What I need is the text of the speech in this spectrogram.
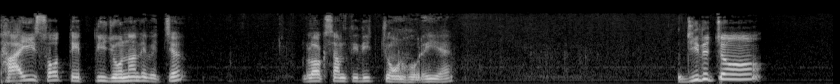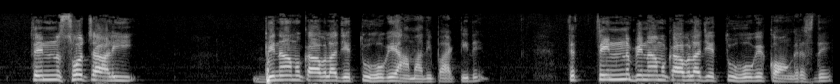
2833 ਜ਼ੋਨਾਂ ਦੇ ਵਿੱਚ ਬਲਾਕ ਸੰਮਤੀ ਦੀ ਚੋਣ ਹੋ ਰਹੀ ਹੈ। ਜਿਹਦੇ ਚੋਂ 340 ਬਿਨਾ ਮੁਕਾਬਲਾ ਜੇਤੂ ਹੋ ਗਏ ਆਮ ਆਦਮੀ ਪਾਰਟੀ ਦੇ ਤੇ ਤਿੰਨ ਬਿਨਾ ਮੁਕਾਬਲਾ ਜੇਤੂ ਹੋ ਗਏ ਕਾਂਗਰਸ ਦੇ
